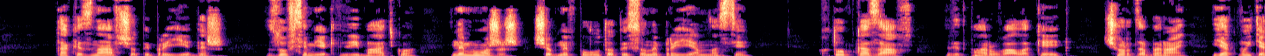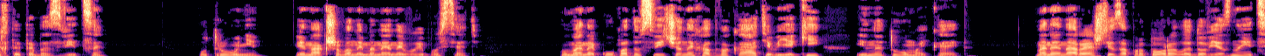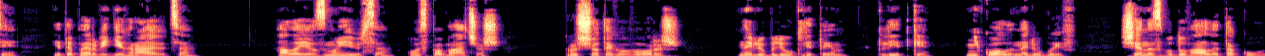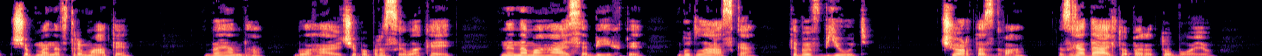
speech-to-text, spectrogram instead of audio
Так і знав, що ти приїдеш. Зовсім як твій батько, не можеш, щоб не вплутатись у неприємності. Хто б казав, відпарувала Кейт, чорт забирай, як витягти тебе звідси? У труні, інакше вони мене не випустять. У мене купа досвідчених адвокатів, які і не думай, Кейт. Мене нарешті запроторили до в'язниці і тепер відіграються. Але я змиюся, ось побачиш. Про що ти говориш? Не люблю клітин, клітки, ніколи не любив. Ще не збудували таку, щоб мене втримати. Бенда, благаючи, попросила Кейт, не намагайся бігти. Будь ласка, тебе вб'ють. Чорта з два. Згадай, хто перед тобою.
